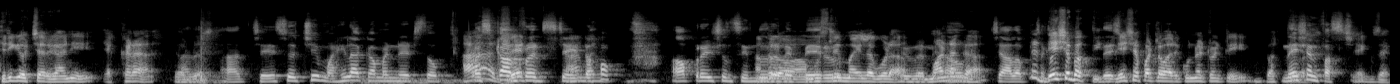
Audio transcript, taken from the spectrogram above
తిరిగి వచ్చారు కానీ ఎక్కడ చేసి వచ్చి మహిళా కమాండెంట్స్తో ప్రెస్. కాన్ఫరెన్స్ చేయడం ఆపరేషన్ సింధూర్ అందులో అనే పేరు ముస్లిం మహిళ కూడా బ్రహ్మాండంగా చాలా దేశభక్తి దేశ- పట్ల వారికి ఉన్నటువంటి నేషన్ ఫస్ట్. ఎగ్జాక్ట్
